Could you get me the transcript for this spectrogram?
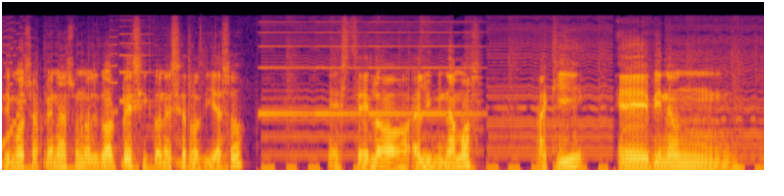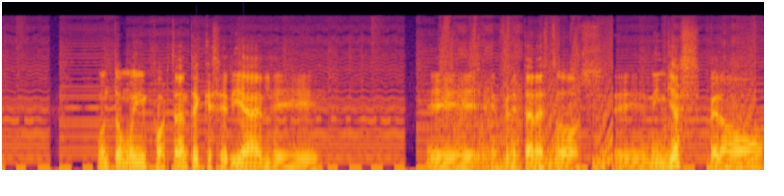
Dimos apenas unos golpes y con ese rodillazo este lo eliminamos. Aquí eh, viene un punto muy importante que sería el de eh, enfrentar a estos eh, ninjas, pero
